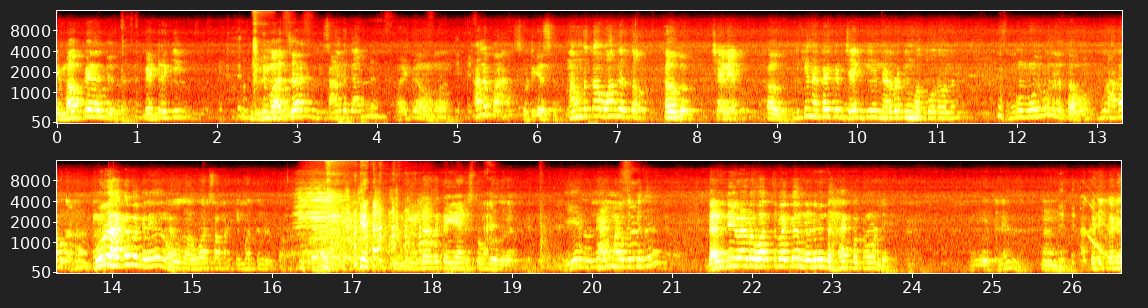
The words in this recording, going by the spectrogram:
ನಿಮ್ಮ ಅಪ್ಪ ಏನಂತಿದ್ದ ಬೆಟ್ರಿಕಿ? ನಿಮ್ಮ ಅಜ್ಜ? ಅಲ್ಲಪ್ಪ ಸುಟ್ಟಿಗೆ ಸರ್. ನಮ್ದಕ್ಕ ಒಂದ್ ಇರ್ತಾವ. ಹೌದು. ಚಾವಿ ಅದು. ಹೌದು. ಇದಕ್ಕೇನು ಆ ಕಡೆ ಜಗ್ಗಿ ನಡ್ಬರ್ಕ ಹಿಂಗೆ ಹೊತ್ತು ಹೋದವಲ್ಲ. ಮೂರು ಮೂರು ಇರ್ತಾವು. ಮೂರು ಹಾಕಬೇಕಲ್ಲ? ಮೂರು ಹಾಕಬೇಕಲ್ಲ ಏನು? ಹೌದು ಅವರ ಸಾಮಾನು ಕಿಮ್ಮತ್ತಿನ ಇರ್ತಾವ. ಎಲ್ಲಾರ್ದ ಕೈ ಆಡಿಸ್ಕೊಂಡು ಹೋದ್ರೆ. ಏನು ಹೆಂಗ್ ಮಾಡ್ಬೇಕು ಇದು? ದಂಡಿ ಬೇಡ ಒತ್ತಬೇಕ ನಡುವಿಂದ ಹಾಕ್ಬೇಕು ನೋಡಿ ಆ ಕಡೆ ಕಡೆ.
